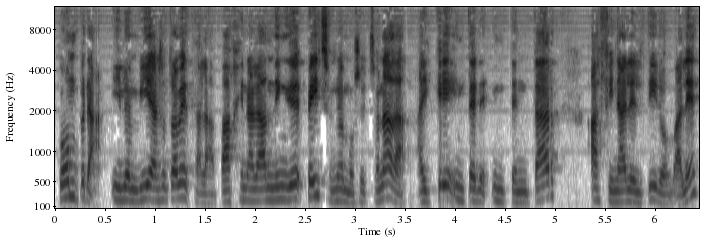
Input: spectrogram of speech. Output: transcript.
compra y lo envías otra vez a la página landing page, no hemos hecho nada. Hay que intentar afinar el tiro, ¿vale?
